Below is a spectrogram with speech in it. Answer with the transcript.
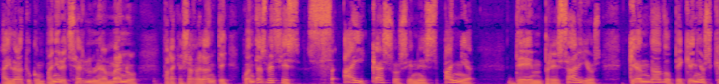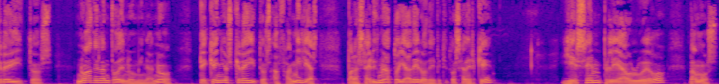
ayudar a tu compañero, echarle una mano para que salga adelante. ¿Cuántas veces hay casos en España de empresarios que han dado pequeños créditos, no adelanto de nómina, no, pequeños créditos a familias para salir de un atolladero de vete a saber qué? Y ese empleado luego, vamos,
